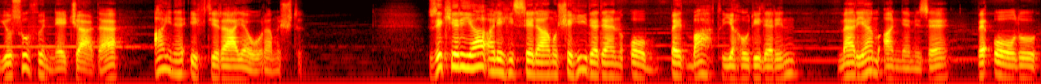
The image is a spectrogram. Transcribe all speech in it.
Yusuf-u Neccar da aynı iftiraya uğramıştı. Zekeriya aleyhisselamı şehit eden o bedbaht Yahudilerin Meryem annemize ve oğlu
